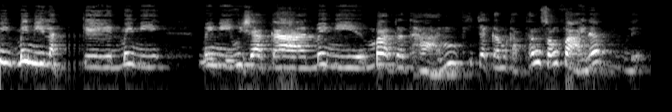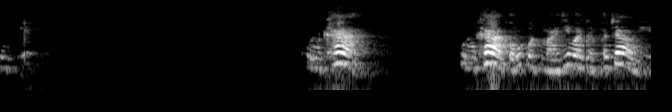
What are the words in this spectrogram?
มีไม่มีหลักเกณฑ์ไม่มีไม่มีวิชาการไม่มีมาตรฐานที่จะกำกับทั้งสองฝ่ายนะคุณค่า คุณค่าของกฎหมายที่มาจากพระเจ้านี่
